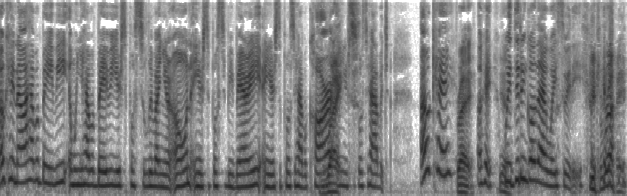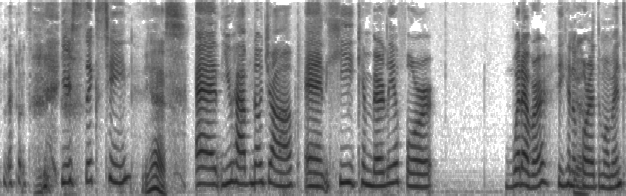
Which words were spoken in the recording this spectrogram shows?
Okay, now I have a baby, and when you have a baby, you're supposed to live on your own, and you're supposed to be married, and you're supposed to have a car, Right. and you're supposed to have a. ch- Okay. Right. Okay. Yeah. We didn't go that way, sweetie. Okay? right. You're 16 Yes. and you have no job, and he can barely afford whatever he can Yeah. afford at the moment.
